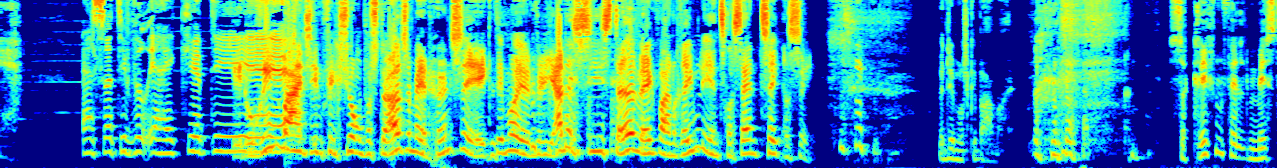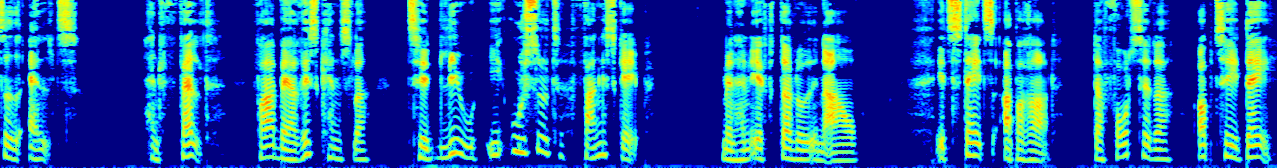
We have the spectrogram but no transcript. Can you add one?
ja, altså, det ved jeg ikke. Det... En urinvejsinfektion på størrelse med et hønseæg, det må jeg, jeg da sige stadigvæk var en rimelig interessant ting at se. Men det er måske bare mig. så Griffenfeldt mistede alt. Han faldt fra at være rigskansler til et liv i uselt fangeskab. Men han efterlod en arv. Et statsapparat, der fortsætter op til i dag,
